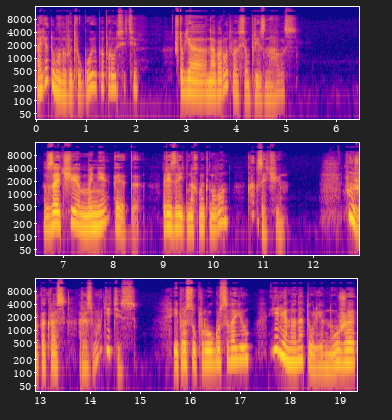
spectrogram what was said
А я думала, вы другое попросите, чтобы я, наоборот, во всем призналась. Зачем мне это? презрительно хмыкнул он. Как зачем? Вы же как раз разводитесь. И про супругу свою, Елену Анатольевну, уже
